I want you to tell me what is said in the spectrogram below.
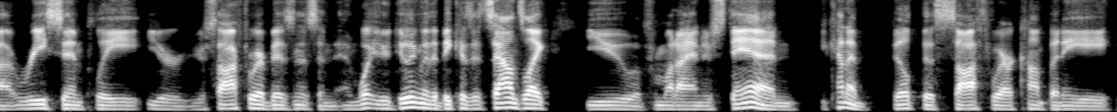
uh, Resimpli your your software business and and what you're doing with it because it sounds like you, from what I understand, you kind of built this software company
